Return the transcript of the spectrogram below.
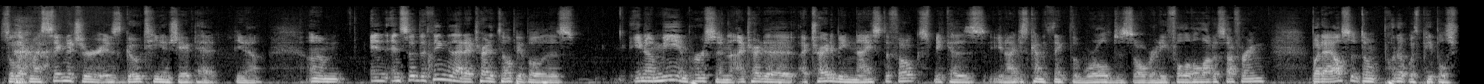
So like my signature is goatee and shaved head, you know. Um, and and so the thing that I try to tell people is, you know, me in person, I try to I try to be nice to folks because you know I just kind of think the world is already full of a lot of suffering, but I also don't put up with people's.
